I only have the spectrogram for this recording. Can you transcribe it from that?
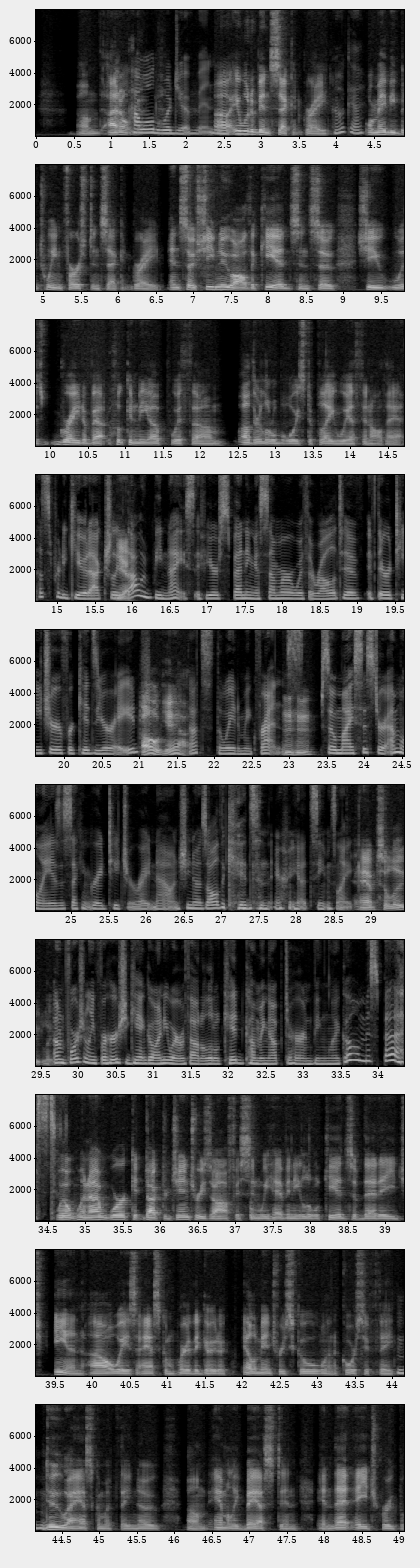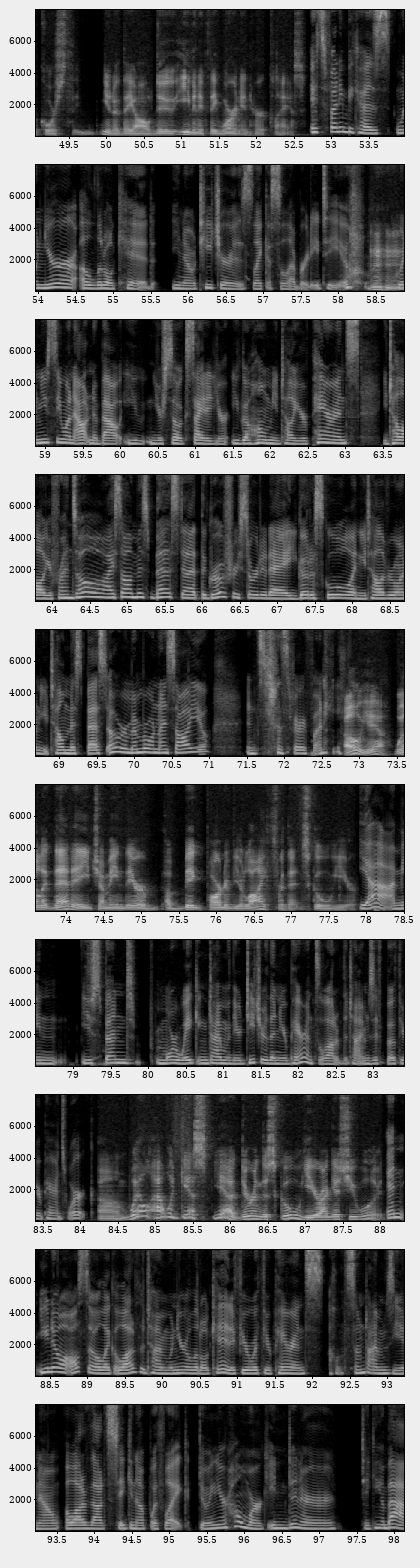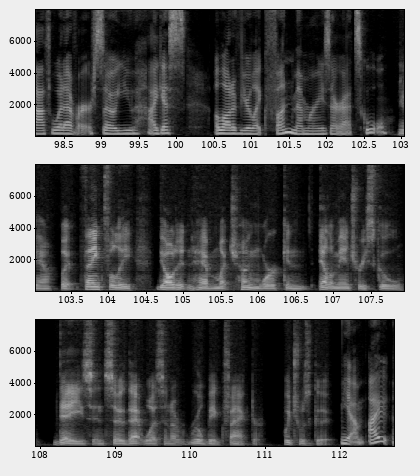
Um, I don't. How old would you have been? Uh, it would have been second grade, okay. or maybe between first and second grade. And so she knew all the kids, and so she was great about hooking me up with um, other little boys to play with and all that. That's pretty cute, actually. Yeah. That would be nice if you're spending a summer with a relative. If they're a teacher for kids your age, Oh yeah. that's the way to make friends. Mhm. So, my sister Emily is a second grade teacher right now, and she knows all the kids in the area, it seems like. Absolutely. Unfortunately for her, she can't go anywhere without a little kid coming up to her and being like, oh, Miss Best. Well, when I work at Dr. Gentry's office and we have any little kids of that age in, I always ask them where they go to elementary school. And of course, if they do, I ask them if they know um, Emily Best. And, and that age group, of course, you know, they all do, even if they weren't in her class. It's funny because when you're a little kid, you know, teacher is like a celebrity to you. hmm when you see one out and about you you're so excited you're you go home you tell your parents you tell all your friends oh i saw miss best at the grocery store today you go to school and you tell everyone you tell miss best oh remember when i saw you and it's just very funny Oh, yeah. Well, at that age, I mean, they're a big part of your life for that school year. yeah i mean you spend more waking time with your teacher than your parents a lot of the times if both of your parents work Um, well, I would guess, yeah, during the school year, I guess you would. And you know, also, like a lot of the time when you're a little kid, if you're with your parents, sometimes, you know, a lot of that's taken up with like doing your homework, eating dinner, taking a bath, whatever. So you, I guess, a lot of your like fun memories are at school. Yeah, but thankfully, y'all didn't have much homework in elementary school days, and so that wasn't a real big factor, which was good. Yeah. I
